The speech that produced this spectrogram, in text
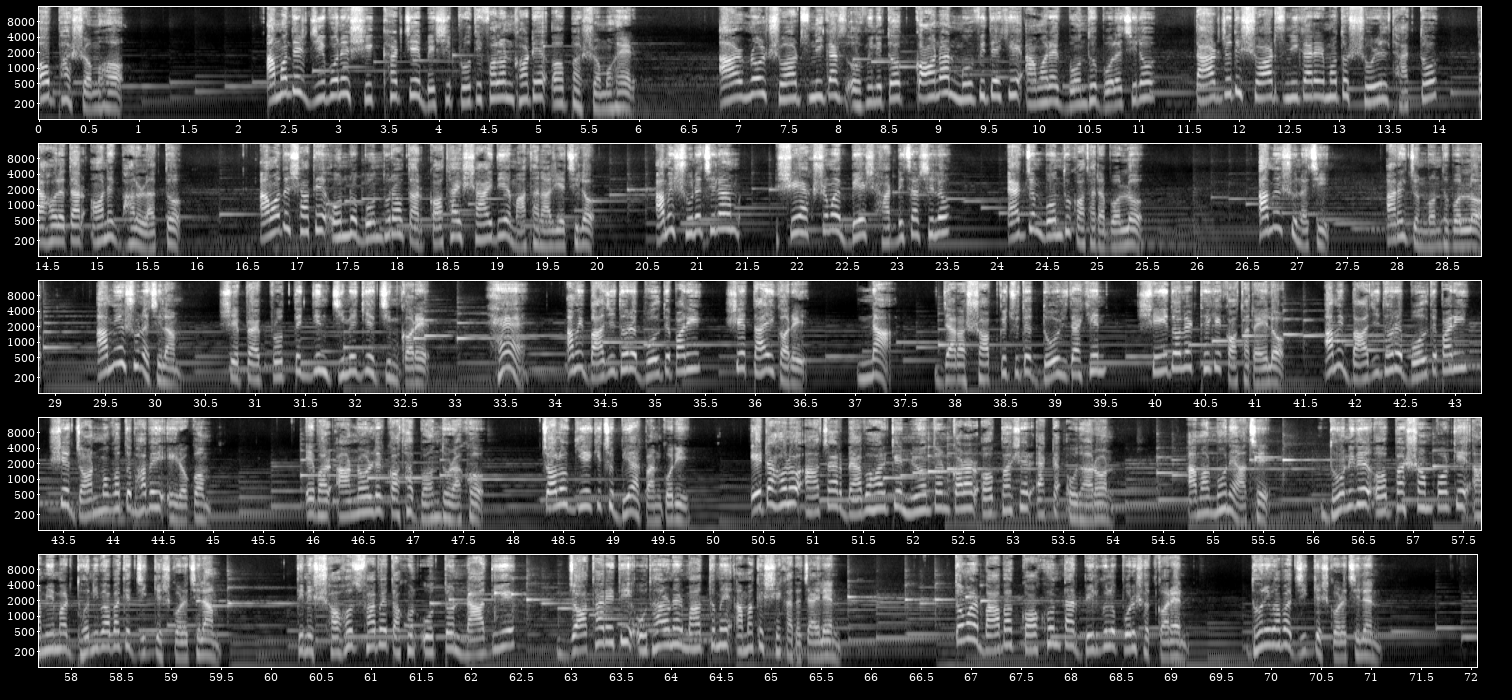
অভ্যাসসমূহ। আমাদের জীবনের শিক্ষার চেয়ে বেশি প্রতিফলন ঘটে অভ্যাসসমূহের। আর্নল্ড শোয়ার্জনিকার্স অভিনীত কনান মুভি দেখে আমার এক বন্ধু বলেছিল, তার যদি শোয়ার্জনিকারের মতো শরীর থাকতো তাহলে তার অনেক ভালো লাগতো। আমাদের সাথে অন্য বন্ধুরাও তার কথায় সায় দিয়ে মাথা নাড়িয়েছিল। আমি শুনেছিলাম সে একসময় বেশ হাড্ডিচার ছিল। একজন বন্ধু কথাটা বলল। আমিও শুনেছি। আরেকজন বন্ধু বলল, আমিও শুনেছিলাম। সে প্রায় প্রত্যেক দিন জিমে গিয়ে জিম করে। হ্যাঁ আমি বাজি ধরে বলতে পারি সে তাই করে। না, যারা সবকিছুতে দোষ দেখেন, সেই দলের থেকে কথাটা এলো। আমি বাজি ধরে বলতে পারি সে জন্মগতভাবে এরকম। এবার আর্নল্ডের কথা বন্ধ রাখো। চলো গিয়ে কিছু বিয়ার পান করি। এটা হলো আচার ব্যবহারকে নিয়ন্ত্রণ করার অভ্যাসের একটা উদাহরণ। আমার মনে আছে, ধনীদের অভ্যাস সম্পর্কে আমি আমার ধনী বাবাকে জিজ্ঞেস করেছিলাম। তিনি সহজভাবে তখন উত্তর না দিয়ে যথারীতি উদাহরণের মাধ্যমে আমাকে শেখাতে চাইলেন। তোমার বাবা কখন তার বিলগুলো পরিশোধ করেন? ধনী বাবা জিজ্ঞেস করেছিলেন।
